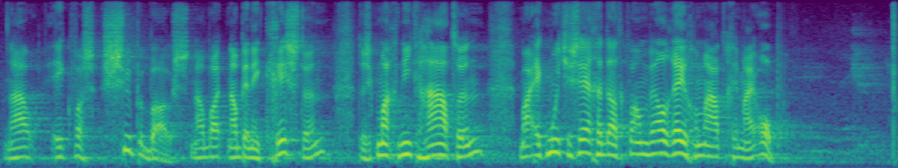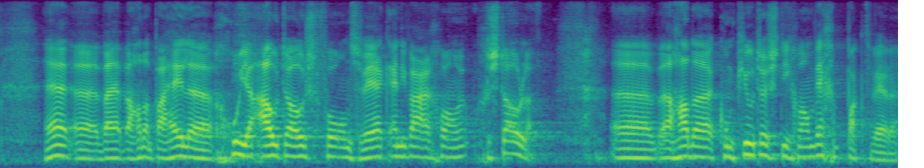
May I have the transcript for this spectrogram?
Nou, ik was super boos. Nou, nou, ben ik christen, dus ik mag niet haten. Maar ik moet je zeggen, dat kwam wel regelmatig in mij op. Uh, wij, we hadden een paar hele goede auto's voor ons werk en die waren gewoon gestolen. Uh, we hadden computers die gewoon weggepakt werden.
